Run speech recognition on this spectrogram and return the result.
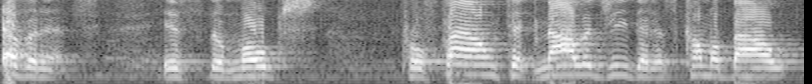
evidence. It's the most profound technology that has come about.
